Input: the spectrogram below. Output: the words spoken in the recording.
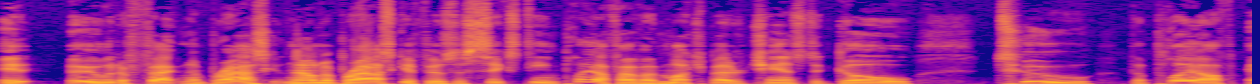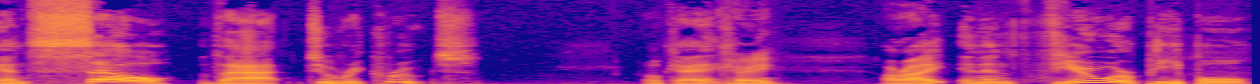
It, it would affect Nebraska. Now, Nebraska, if it was a 16 playoff, I have a much better chance to go to the playoff and sell that to recruits. Okay. Okay. All right. And then fewer people,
